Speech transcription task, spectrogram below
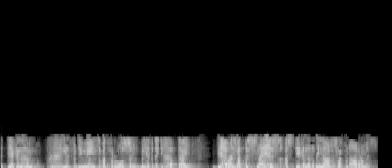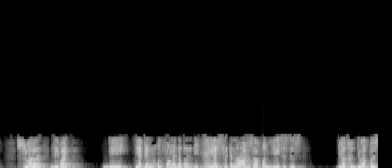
'n teken gegee het vir die mense wat verlossing beleef het uit Egipte uit, die ouens wat besny is as teken dat hulle die nageslag van Abraham is. So, die wat die teken ontvang het dat hulle die geestelike nageslag van Jesus is, Die wat gedoop is,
